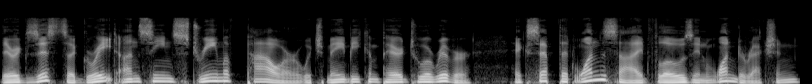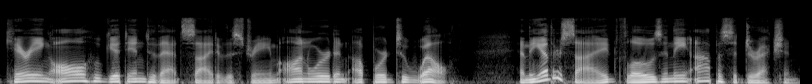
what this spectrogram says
There exists a great unseen stream of power which may be compared to a river, except that one side flows in one direction, carrying all who get into that side of the stream onward and upward to wealth and the other side flows in the opposite direction,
